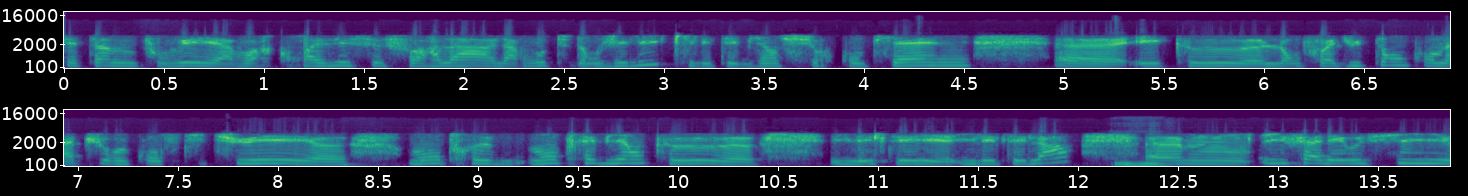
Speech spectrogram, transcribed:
cet homme pouvait avoir croisé ce soir-là la route d'Angélique, qu'il était bien sûr Compiègne et que l'emploi du temps qu'on a pu reconstituer montre montrait bien que il était il était là. Mhm. il fallait aussi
